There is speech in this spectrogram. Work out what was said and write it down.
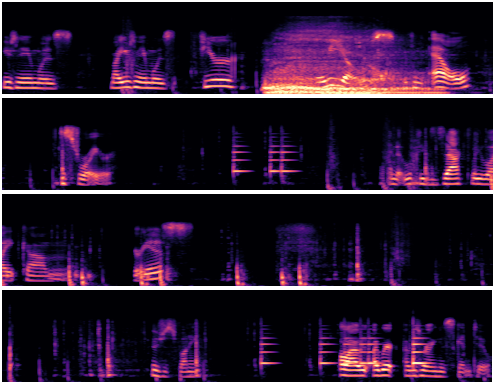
username was, my username was Fear Leos with an L Destroyer. And it looked exactly like um, Furious. It was just funny. Oh, I, I wear I was wearing his skin too.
